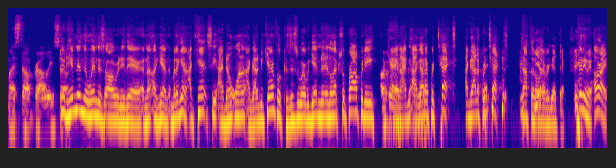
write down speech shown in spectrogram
my stuff probably. So. Dude, Hidden in the Wind is already there. And again, but again, I can't see. I don't want to. I got to be careful because this is where we get into intellectual property. Okay. And I, okay. I got to protect. I got to protect. Not that I'll ever get there. Anyway, all right.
